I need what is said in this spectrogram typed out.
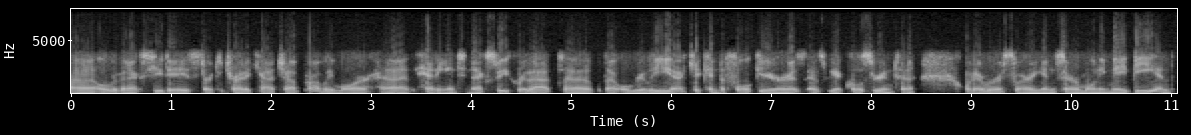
over the next few days, start to try to catch up. Probably more heading into next week, where that that will really kick into full gear as as we get closer into whatever a swearing-in ceremony may be. And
